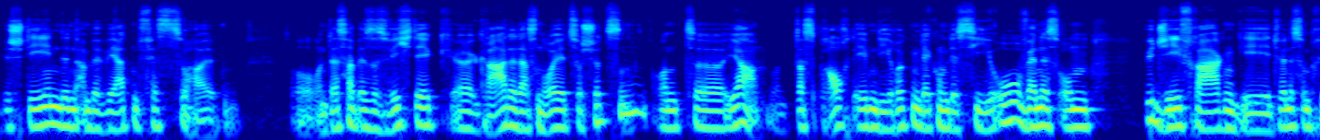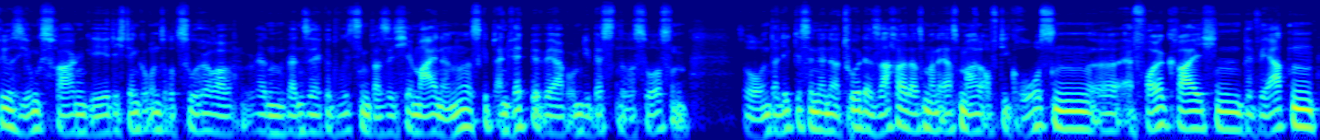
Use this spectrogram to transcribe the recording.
Bestehenden, am Bewährten festzuhalten. So, und deshalb ist es wichtig, äh, gerade das Neue zu schützen. Und äh, ja, und das braucht eben die Rückendeckung des CEO, wenn es um Budgetfragen geht, wenn es um Priorisierungsfragen geht. Ich denke, unsere Zuhörer werden, werden sehr gut wissen, was ich hier meine. Ne? Es gibt einen Wettbewerb um die besten Ressourcen. So, und da liegt es in der Natur der Sache, dass man erstmal auf die großen, äh, erfolgreichen, bewährten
